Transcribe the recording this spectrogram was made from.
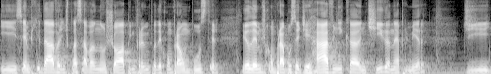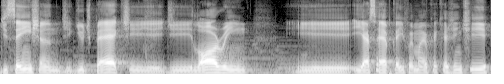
e sempre que dava a gente passava no shopping para mim poder comprar um booster. Eu lembro de comprar a booster de Ravnica antiga, né, a primeira de Dissension, de Guild Pact, de Loring. E, e, essa época aí foi uma época que a gente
